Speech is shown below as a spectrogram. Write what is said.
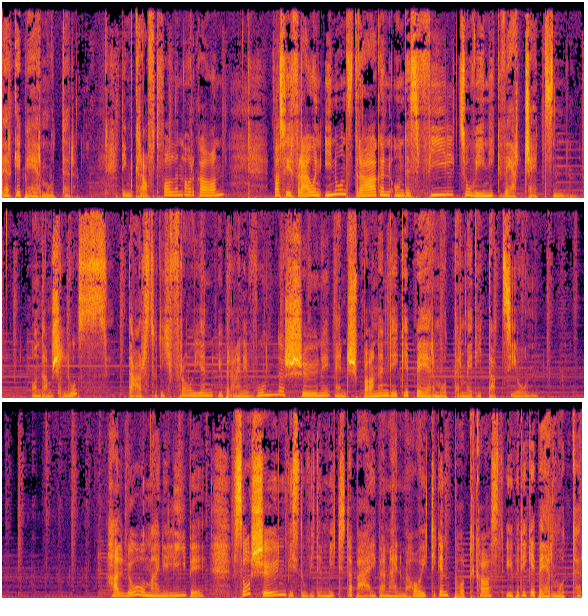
der Gebärmutter, dem kraftvollen Organ, was wir Frauen in uns tragen und es viel zu wenig wertschätzen. Und am Schluss darfst du dich freuen über eine wunderschöne, entspannende Gebärmuttermeditation. Hallo, meine Liebe. So schön bist du wieder mit dabei bei meinem heutigen Podcast über die Gebärmutter.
